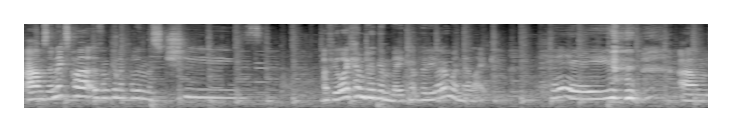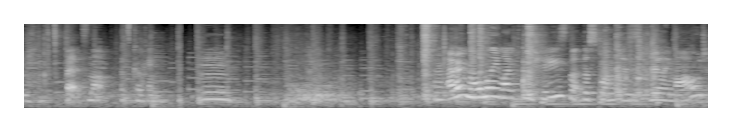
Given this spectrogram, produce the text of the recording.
Um, so next part is I'm gonna put in this cheese. I feel like I'm doing a makeup video when they're like, hey. um, but it's not, it's cooking. Mm. I don't normally like blue cheese, but this one is really mild.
